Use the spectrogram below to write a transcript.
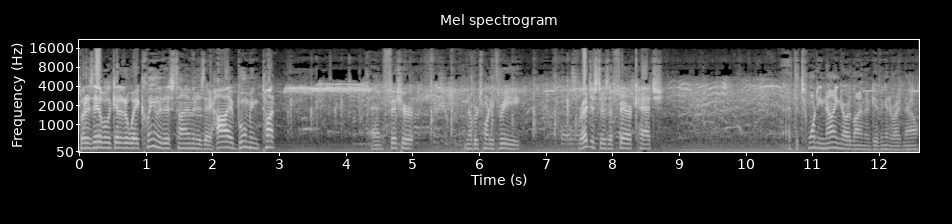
but is able to get it away cleanly this time. It is a high, booming punt. And Fisher, number 23, registers a fair catch at the 29 yard line. They're giving it right now.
